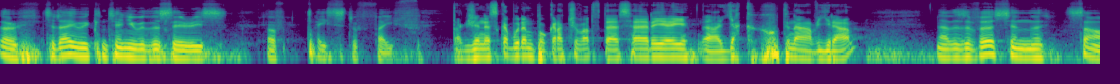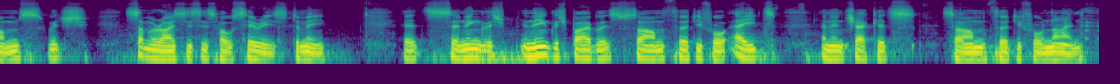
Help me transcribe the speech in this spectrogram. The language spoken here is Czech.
So, today we continue with the series of Taste of Faith. Takže dneska budeme pokračovat v té sérii eh, Jak chutná víra. Now, there's a verse in the Psalms which summarizes this whole series to me. It's in English, in the English Bible, it's Psalm 34:8, and in Czech, it's Psalm 34:9.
